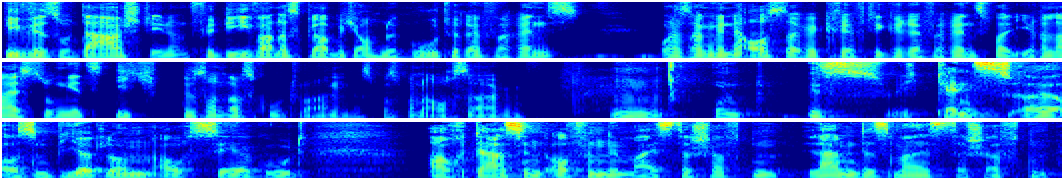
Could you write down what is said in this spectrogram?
wie wir so dastehen. Und für die war das, glaube ich, auch eine gute Referenz oder sagen wir eine aussagekräftige Referenz, weil ihre Leistungen jetzt nicht besonders gut waren. Das muss man auch sagen. Mhm. Und ist, ich kenne es äh, aus dem Biathlon auch sehr gut. Auch da sind offene Meisterschaften, Landesmeisterschaften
